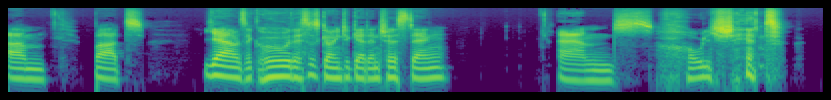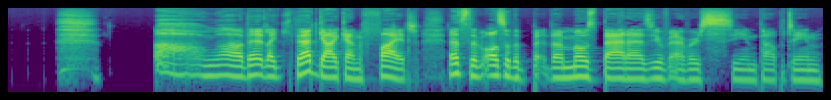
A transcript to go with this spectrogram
Um but yeah i was like oh this is going to get interesting. And holy shit oh wow that like that guy can fight. That's the also the the most badass you've ever seen palpatine.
